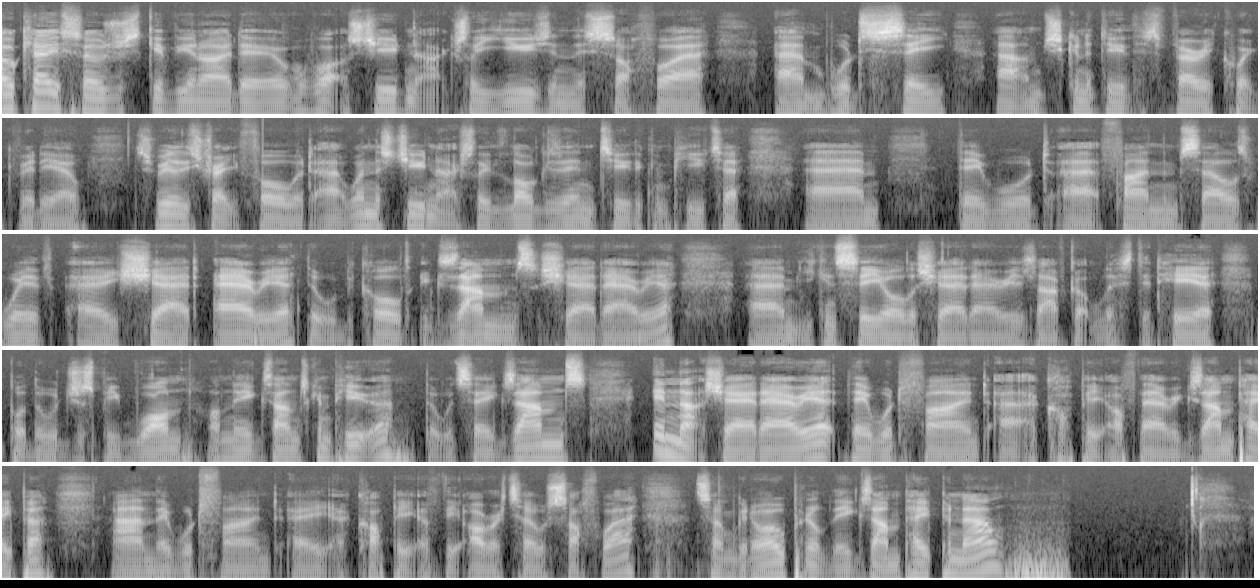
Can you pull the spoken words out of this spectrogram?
Okay, so just give you an idea of what a student actually using this software um, would see, uh, I'm just going to do this very quick video. It's really straightforward. Uh, when the student actually logs into the computer, um, they would uh, find themselves with a shared area that would be called exams shared area. Um, you can see all the shared areas I've got listed here, but there would just be one on the exams computer that would say exams. In that shared area, they would find uh, a copy of their exam paper and they would find a, a copy of the Orato software. So I'm going to open up the exam paper now.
